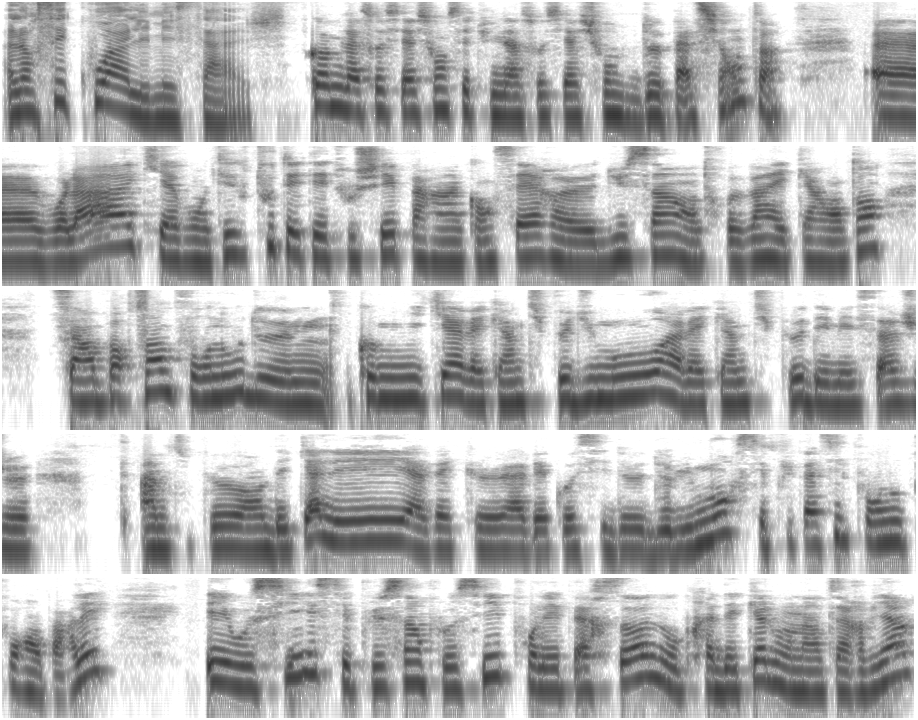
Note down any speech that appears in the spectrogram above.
Alors, c'est quoi les messages? Comme l'association, c'est une association de patientes, euh, voilà, qui avons été, toutes été touchées par un cancer euh, du sein entre 20 et 40 ans. C'est important pour nous de communiquer avec un petit peu d'humour, avec un petit peu des messages un petit peu en décalé, avec avec aussi de, de l'humour, c'est plus facile pour nous pour en parler. Et aussi, c'est plus simple aussi pour les personnes auprès desquelles on intervient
